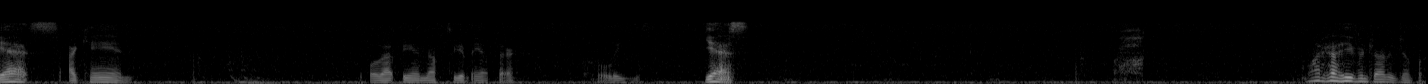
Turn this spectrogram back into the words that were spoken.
Yes, I can. Will that be enough to get me up there? Please. Yes! Why did I even try to jump up?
